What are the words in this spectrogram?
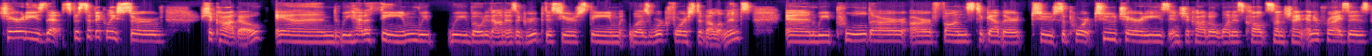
charities that specifically serve Chicago. And we had a theme. We we voted on as a group. This year's theme was workforce development. And we pooled our our funds together to support two charities in Chicago. One is called Sunshine Enterprises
